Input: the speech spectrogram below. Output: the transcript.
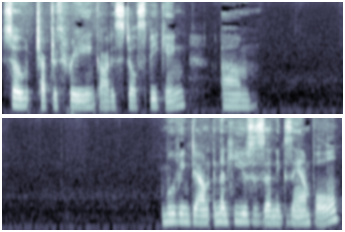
So, chapter 3, God is still speaking. Um, moving down, and then he uses an example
